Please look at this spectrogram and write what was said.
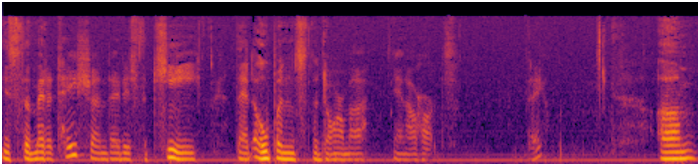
it's the meditation that is the key that opens the Dharma in our hearts. Okay. Um,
